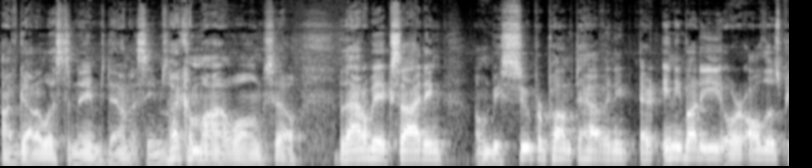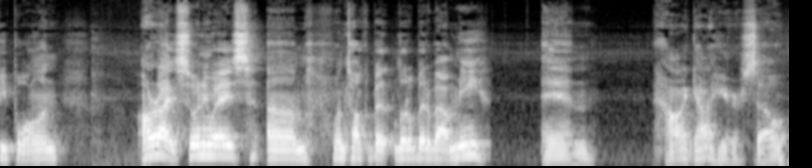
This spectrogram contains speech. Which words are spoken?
I've got a list of names down that seems like a mile long, so that'll be exciting. I'm gonna be super pumped to have any anybody or all those people on. All right, so anyways, um, I want to talk a bit, little bit about me and how I got here. So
